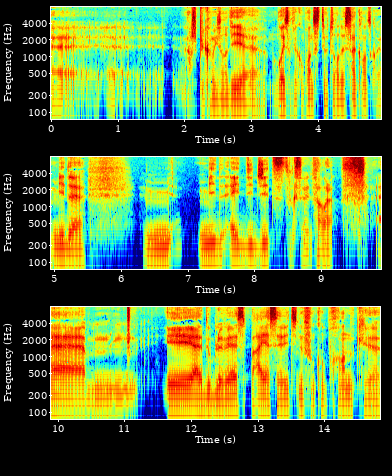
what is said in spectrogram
Euh, alors je sais plus comment ils ont dit. euh, en gros, ils ont fait comprendre que c'était autour de 50, quoi. Mid... euh, mi- mid 8 digits donc ça enfin voilà et à AWS pareil assez vite ils nous font comprendre que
